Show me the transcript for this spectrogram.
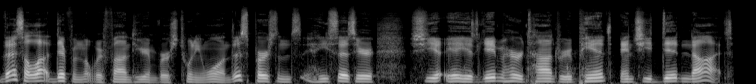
That's a lot different than what we find here in verse 21. This person, he says here, she he has given her time to repent, and she did not.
